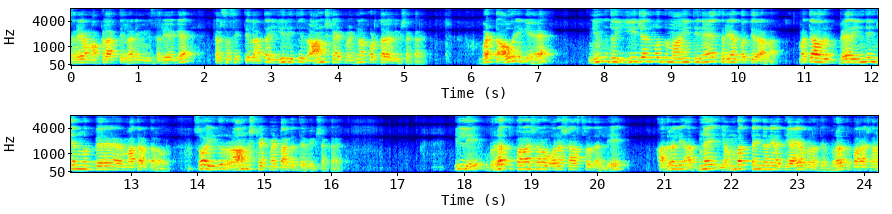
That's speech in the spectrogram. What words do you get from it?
ಸರಿಯಾಗಿ ಮಕ್ಕಳಾಗ್ತಿಲ್ಲ, ನಿಮಗೆ ಸರಿಯಾಗಿ ಕೆಲಸ ಸಿಗ್ತಿಲ್ಲ ಅಂತ ಈ ರೀತಿ ರಾಂಗ್ ಸ್ಟೇಟ್ಮೆಂಟ್ನ ಕೊಡ್ತಾರೆ ವೀಕ್ಷಕರೇ. ಬಟ್ ಅವರಿಗೆ ನಿಮ್ಮದು ಈ ಜನ್ಮದ ಮಾಹಿತಿನೇ ಸರಿಯಾಗಿ ಗೊತ್ತಿರಲ್ಲ. ಮತ್ತೆ ಅವರು ಬೇರೆ ಹಿಂದಿನ ಜನ್ಮದ ಬೇರೆ ಮಾತಾಡ್ತಾರೆ ಅವರು ಸೊ ಇದು ರಾಂಗ್ ಸ್ಟೇಟ್ಮೆಂಟ್ ಆಗುತ್ತೆ ವೀಕ್ಷಕರೇ. ಇಲ್ಲಿ ಬೃಹತ್ ಪರಾಶರ ಹೋರಶಾಸ್ತ್ರದಲ್ಲಿ ಅದರಲ್ಲಿ ಹದಿನೈ ಎಂಬತ್ತೈದನೇ ಅಧ್ಯಾಯ ಬರುತ್ತೆ. ಬೃಹತ್ ಪರಾಶರ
